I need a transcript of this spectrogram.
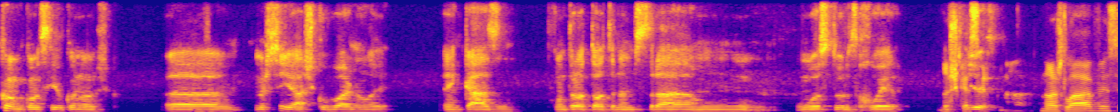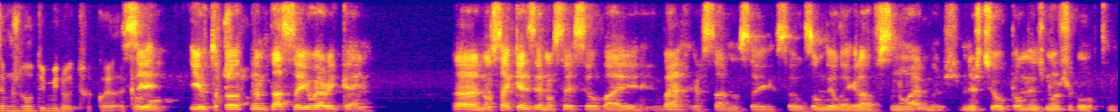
como conseguiu connosco. Uh, mas sim, acho que o Burnley em casa contra o Tottenham será um, um osso duro de roer. Não esquecer que nós lá vencemos no último minuto. Sim, e o Tottenham está a sair o Harry Kane. Uh, não sei, quer dizer, não sei se ele vai, vai regressar, não sei se a lesão dele é grave, se não é, mas neste jogo pelo menos não jogou, tinha-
